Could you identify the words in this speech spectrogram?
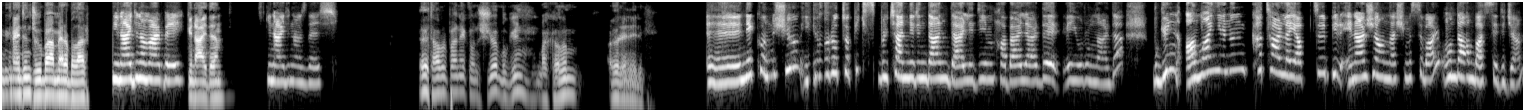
Günaydın Tuğba, merhabalar. Günaydın Ömer Bey. Günaydın. Günaydın Özdeş. Evet, Avrupa ne konuşuyor bugün? Bakalım, öğrenelim. Ee, ne konuşuyor? Eurotopics bültenlerinden derlediğim haberlerde ve yorumlarda bugün Almanya'nın Katar'la yaptığı bir enerji anlaşması var. Ondan bahsedeceğim.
